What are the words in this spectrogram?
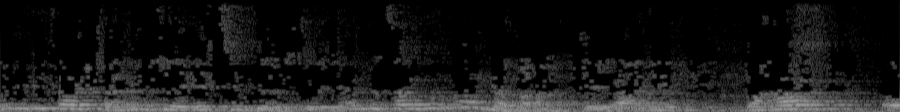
böyle birkaç tane şey resim göstereceğim. Mesela bunlar da bahçe. Yani daha e,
